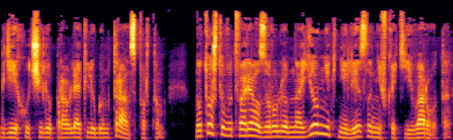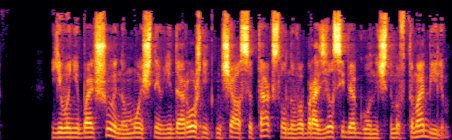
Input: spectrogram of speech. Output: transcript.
где их учили управлять любым транспортом, но то, что вытворял за рулем наемник, не лезло ни в какие ворота. Его небольшой, но мощный внедорожник мчался так, словно вообразил себя гоночным автомобилем.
